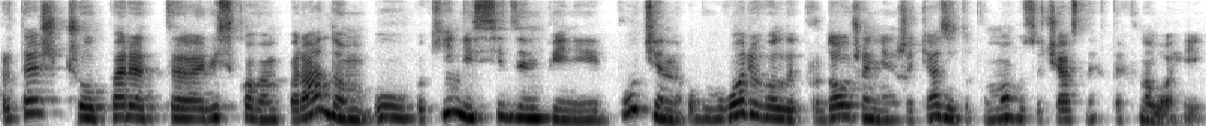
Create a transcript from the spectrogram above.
про те, що перед військовим парадом у Пекіні Сі Цзіньпінь і Путін обговорювали продовження життя за допомогою сучасних технологій.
